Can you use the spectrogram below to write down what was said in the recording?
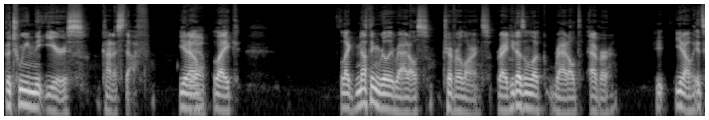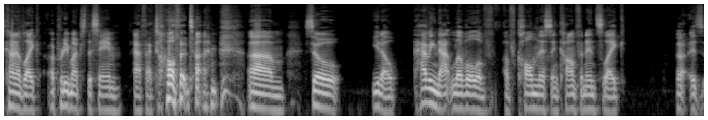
between the ears kind of stuff. You know, yeah. like like nothing really rattles Trevor Lawrence, right? He doesn't look rattled ever. You know, it's kind of like a pretty much the same affect all the time. Um, so, you know, having that level of of calmness and confidence, like, uh, is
